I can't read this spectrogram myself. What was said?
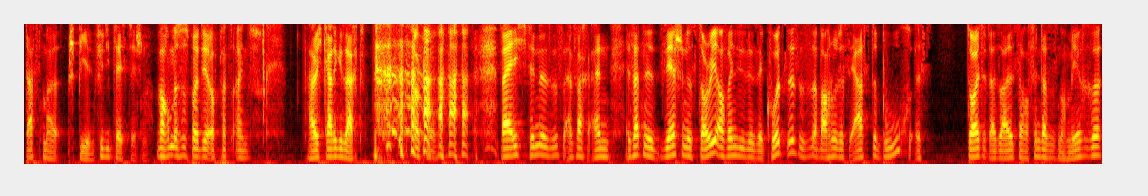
das mal spielen für die Playstation. Warum ist es bei dir auf Platz 1? Habe ich gerade gesagt. Okay. Weil ich finde, es ist einfach ein, es hat eine sehr schöne Story, auch wenn sie sehr, sehr kurz ist. Es ist aber auch nur das erste Buch. Es deutet also alles darauf hin, dass es noch mehrere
